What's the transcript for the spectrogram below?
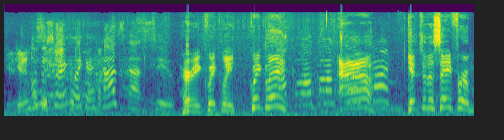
Get into Oh, the he's wearing like a hazmat suit. Hurry, quickly, quickly! Come on, come on, come Ah! on. Get to the safe room!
